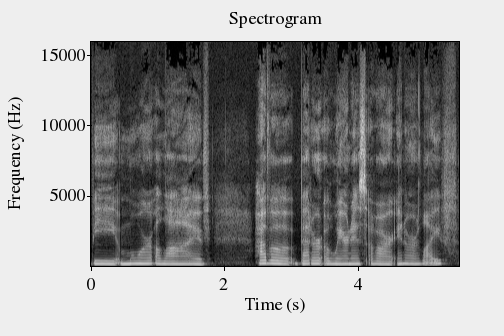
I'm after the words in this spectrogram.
be more alive, have a better awareness of our inner life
